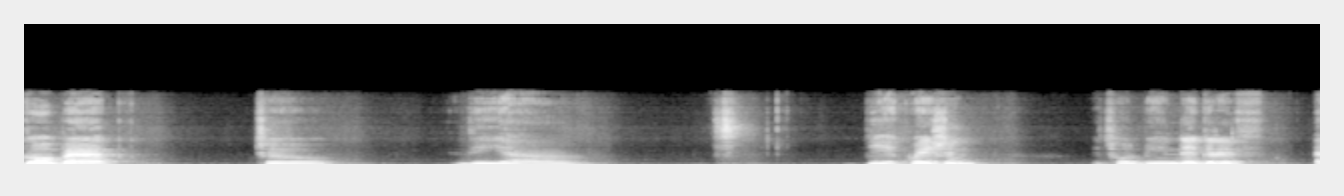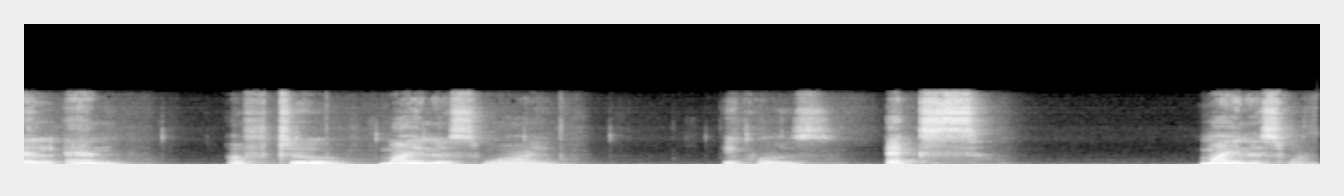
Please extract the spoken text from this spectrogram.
Go back to the uh, the equation. It will be negative ln of 2 minus y equals x minus 1.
